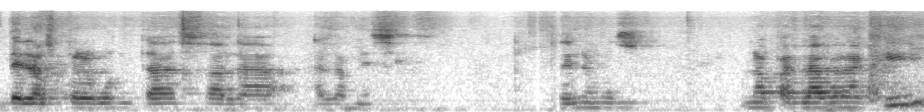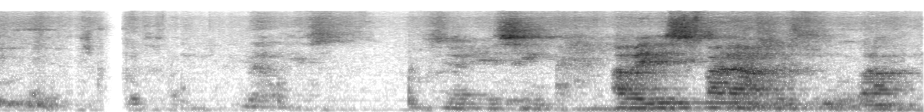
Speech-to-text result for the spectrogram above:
de las preguntas a la, a la mesa. Tenemos una palabra aquí. Sí, sí. A ver, es para resultar.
